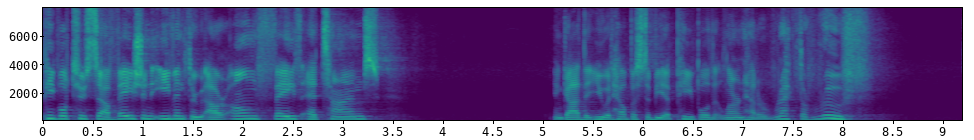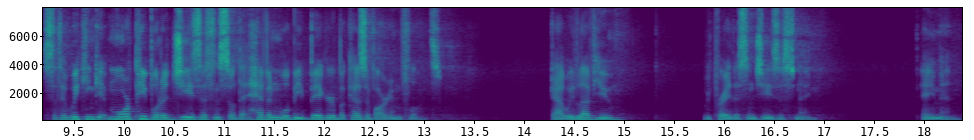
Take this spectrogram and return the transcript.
people to salvation, even through our own faith at times. And God, that you would help us to be a people that learn how to wreck the roof so that we can get more people to Jesus and so that heaven will be bigger because of our influence. God, we love you. We pray this in Jesus' name. Amen.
